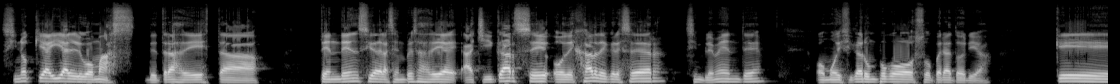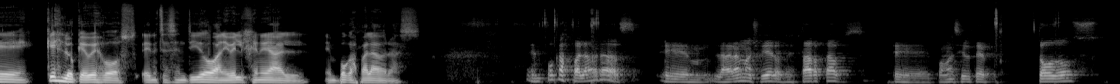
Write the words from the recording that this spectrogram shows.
sino que hay algo más detrás de esta tendencia de las empresas de achicarse o dejar de crecer simplemente o modificar un poco su operatoria. ¿Qué, es lo que ves vos en este sentido a nivel general, en pocas palabras? En pocas palabras, em, la gran mayoría de los startups, eh, por no decirte todos,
